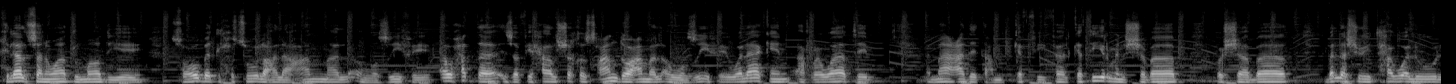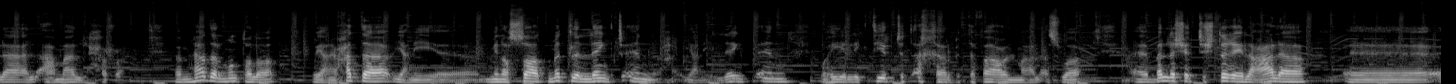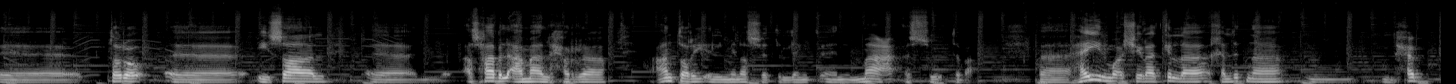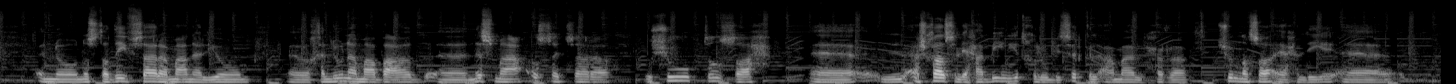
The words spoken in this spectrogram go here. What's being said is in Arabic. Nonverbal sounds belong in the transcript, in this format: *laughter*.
خلال السنوات الماضية صعوبة الحصول على عمل أو وظيفة أو حتى إذا في حال شخص عنده عمل أو وظيفة ولكن الرواتب ما عادت عم تكفي. فالكثير من الشباب والشابات بلشوا يتحولوا للأعمال الحرة. فمن هذا المنطلق يعني حتى يعني آه، منصات مثل ال LinkedIn يعني ال LinkedIn وهي اللي كثير بتتأخر بالتفاعل مع الأسواق آه، بلشت تشتغل على آه، طرق إيصال أصحاب الأعمال الحرة عن طريق المنصة ال LinkedIn مع السوق تبعه فهي المؤشرات كلها خلتنا نحب إنه نستضيف سارة معنا اليوم خلونا مع بعض آه، نسمع قصة سارة وشو بتنصح آه، الأشخاص اللي حابين يدخلوا بسلك الأعمال الحرة شو النصائح اللي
